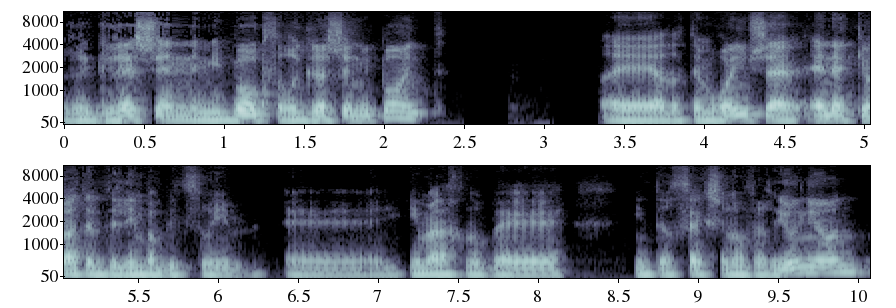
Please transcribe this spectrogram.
regression מ box או regression מ point, אה, אז אתם רואים שאין כמעט הבדלים בביצועים. אה, אם אנחנו ב-intersection over union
